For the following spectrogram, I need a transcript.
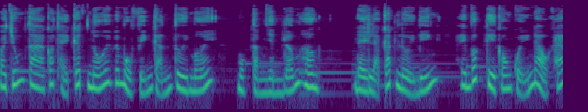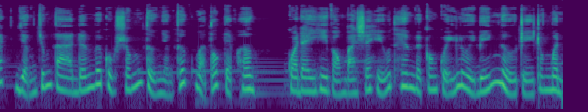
và chúng ta có thể kết nối với một viễn cảnh tươi mới, một tầm nhìn lớn hơn. Đây là cách lười biếng hay bất kỳ con quỷ nào khác dẫn chúng ta đến với cuộc sống tự nhận thức và tốt đẹp hơn. Qua đây hy vọng bạn sẽ hiểu thêm về con quỷ lười biếng ngự trị trong mình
